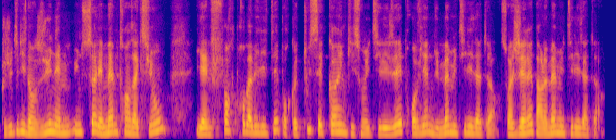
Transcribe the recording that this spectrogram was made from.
que j'utilise dans une, une seule et même transaction, il y a une forte probabilité pour que tous ces coins qui sont utilisés proviennent du même utilisateur, soient gérés par le même utilisateur.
